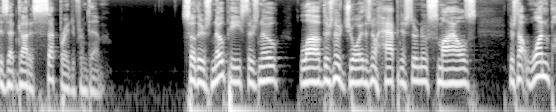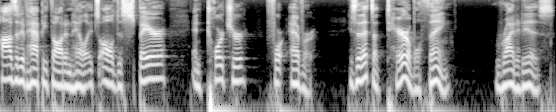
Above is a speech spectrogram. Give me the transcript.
is that God is separated from them. So there's no peace, there's no love, there's no joy, there's no happiness, there are no smiles. There's not one positive, happy thought in hell. It's all despair and torture forever. He said, That's a terrible thing. Right, it is.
